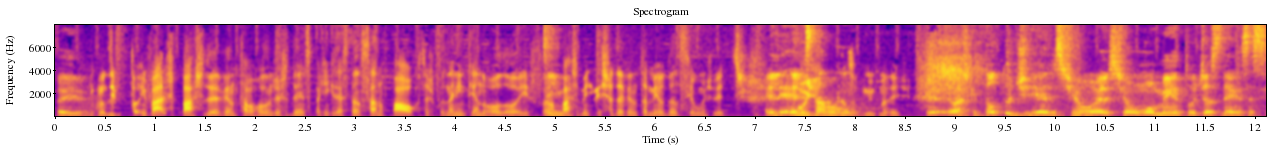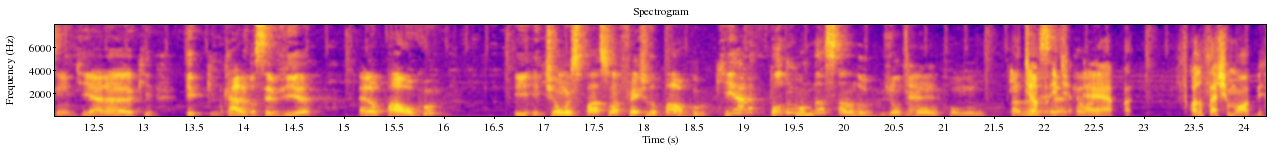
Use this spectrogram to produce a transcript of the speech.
Foi. Inclusive, em várias partes do evento tava rolando Just Dance pra quem quisesse dançar no palco, essas coisas. Na Nintendo rolou e foi Sim. uma parte bem divertida do evento também. Eu dancei algumas vezes. Ele- eles estavam. dançou comigo uma vez. Eu eu acho que todo dia eles tinham, eles tinham um momento Just Dance, assim, que era. Que, que- que- cara, você via. Era o palco. E, e tinha um espaço na frente do palco que era todo mundo dançando junto É. com, com a E tinha, dança. e É, tinha- aquela- é, ficou no flash mob.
